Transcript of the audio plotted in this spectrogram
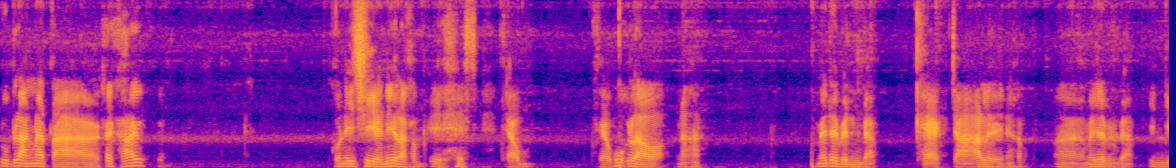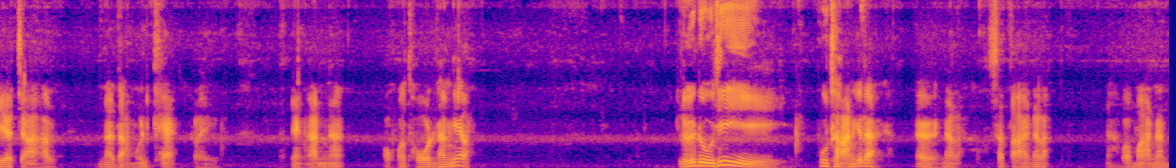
รูปร่างหน้าตาคล้ายๆ คนเอเชียนี่แหละครับเอแถวแถวพวกเรานะฮะไม่ได้เป็นแบบแขกจ๋าเลยนะครับอ่าไม่ใช่เป็นแบบอินเดียจ๋าหน้าตาเหมือนแขกอะไร อย่างนั้นนะ ออกมาโทนทางนี้ยห หรือดูที่ผู้ฐานก็ได้ เออ นั่นแหละสไตล์นั่นแหละนะประมาณนั้น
